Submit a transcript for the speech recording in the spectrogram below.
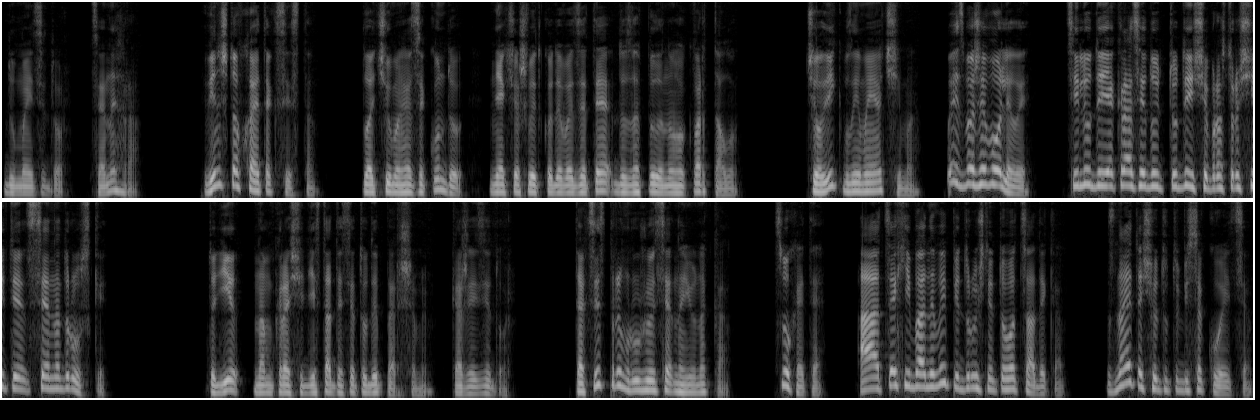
думає Ізідор. Це не гра. Він штовхає таксиста. Плачу мегасекунду, якщо швидко довезете до запиленого кварталу. Чоловік блимає очима. Ви збожеволіли. Ці люди якраз ідуть туди, щоб розтрощити все надрузки. Тоді нам краще дістатися туди першими, каже Ізідор. Таксист примружується на юнака. Слухайте, а це хіба не ви підручний того цадика? Знаєте, що тут у біса коїться?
